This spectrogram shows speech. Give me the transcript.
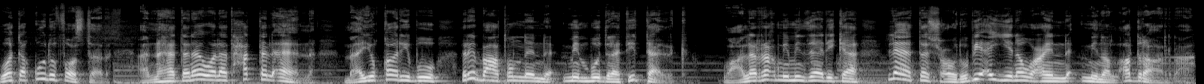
وتقول فوستر أنها تناولت حتى الآن ما يقارب ربع طن من بودرة التلك. وعلى الرغم من ذلك لا تشعر بأي نوع من الأضرار.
